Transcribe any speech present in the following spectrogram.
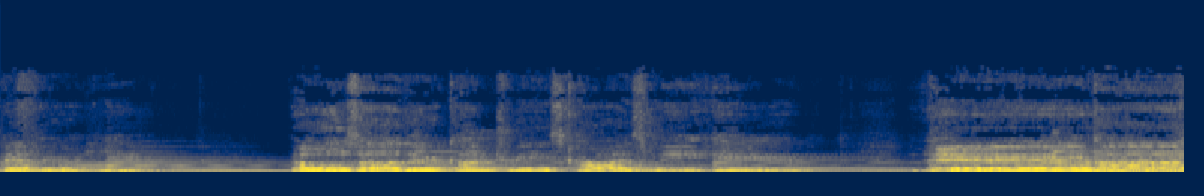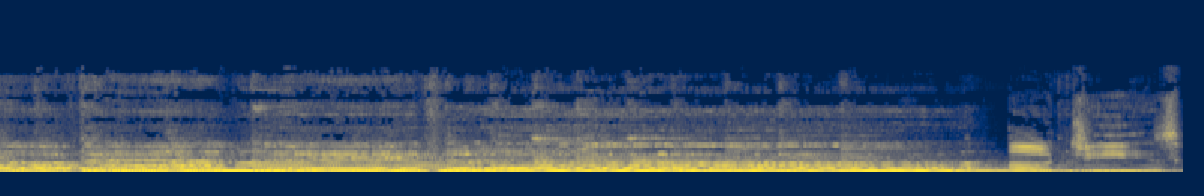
better here, those other countries' cries we hear, they're family too. Oh, geez.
